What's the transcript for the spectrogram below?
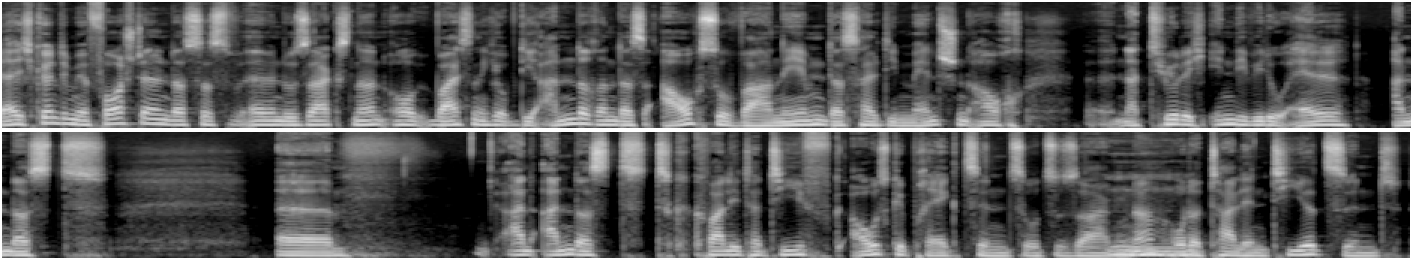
Ja, ich könnte mir vorstellen, dass das, äh, wenn du sagst, ne, oh, weiß nicht, ob die anderen das auch so wahrnehmen, dass halt die Menschen auch äh, natürlich individuell anders äh, anders qualitativ ausgeprägt sind sozusagen ne? mhm. ne? oder talentiert sind.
